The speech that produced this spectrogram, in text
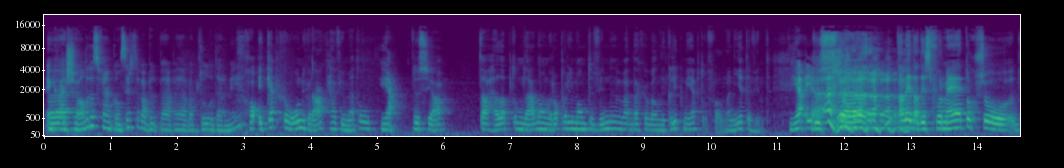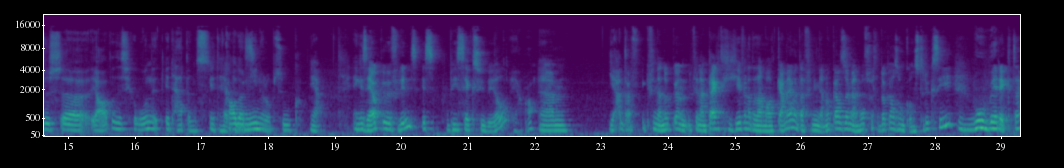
En qua genres van concerten, wat, wat, wat, wat bedoelde daarmee? Goh, ik heb gewoon graag heavy metal. Ja. Dus ja, dat helpt om daar dan rapper iemand te vinden waar dat je wel een klik mee hebt of wel een niet te vindt. Ja, ja. Dus eh, allee, dat is voor mij toch zo. Dus eh, ja, dat is gewoon, it, it happens. It Ik ga daar happens. niet naar op zoek. ja. En je zei ook, uw vriend is biseksueel. Ja. Ehm, ja, dat, ik vind dat ook een, ik vind dat een prachtig gegeven dat dat allemaal kan. Hè, want dat vind ik dan ook al zo, mijn hoofd wordt dat ook al zo'n constructie. Mhm. Hoe werkt dat?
